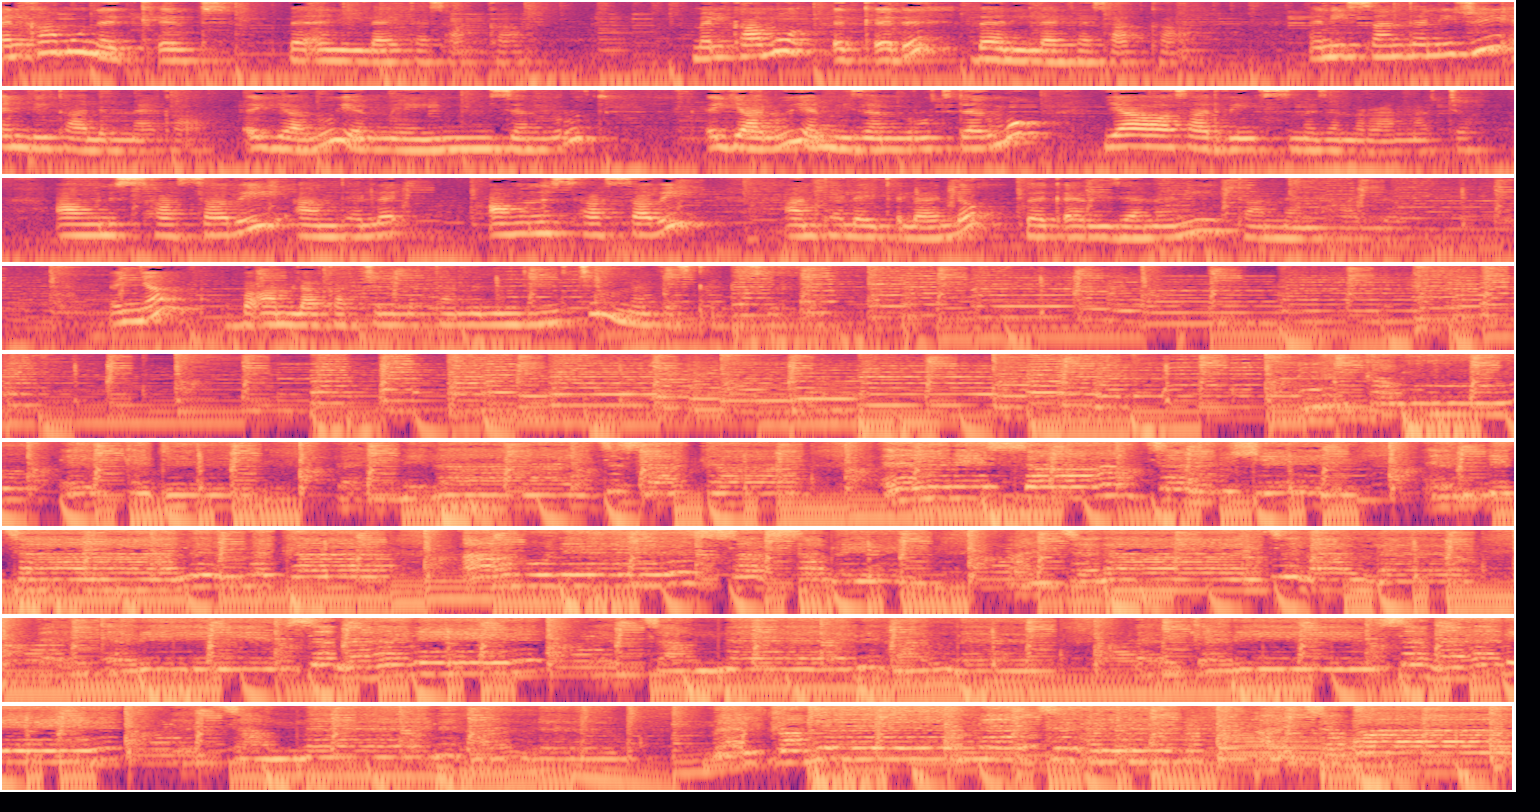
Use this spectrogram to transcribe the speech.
መልካሙን እቅድ በእኔ ላይ ተሳካ። መልካሙ እቅድህ በእኔ ላይ ተሳካ፣ እኔ ሳንተን ይዤ እንዴት አልመካ እያሉ የሚዘምሩት እያሉ የሚዘምሩት ደግሞ የሐዋሳ አድቬንቲስት መዘምራን ናቸው። አሁንስ ሀሳቤ አንተ ላይ አሁንስ ሀሳቤ አንተ ላይ ጥላለሁ፣ በቀሪ ዘመኔ ታመንሃለሁ። እኛም በአምላካችን መታመን እንድንችል መንፈስ ቅዱስ ይርዳል። ላይ ትላለው በቀሪው ዘመኔ እታመንሃለው በቀሪው ዘመኔ እታመንሃለው መልካምነትህን አይተዋል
